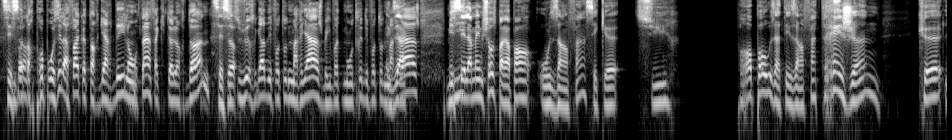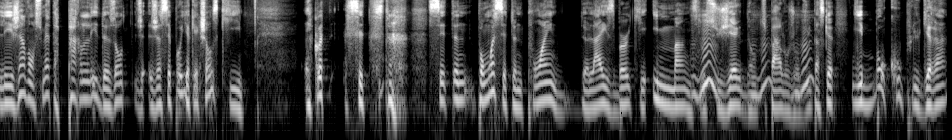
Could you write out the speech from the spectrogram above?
C'est il ça. va te reproposer l'affaire que tu as regardée longtemps, fait qu'il te le redonne. C'est si ça. tu veux, regardes des photos de mariage, ben, il va te montrer des photos de Exact. mariage. Mais Puis- c'est la même chose par rapport aux enfants, c'est que tu proposes à tes enfants très jeunes que les gens vont se mettre à parler d'eux autres. Je ne sais pas, il y a quelque chose qui... Écoute, c'est, c'est un- c'est une, pour moi, c'est une pointe de l'iceberg qui est immense, le sujet dont tu parles aujourd'hui, parce qu'il est beaucoup plus grand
